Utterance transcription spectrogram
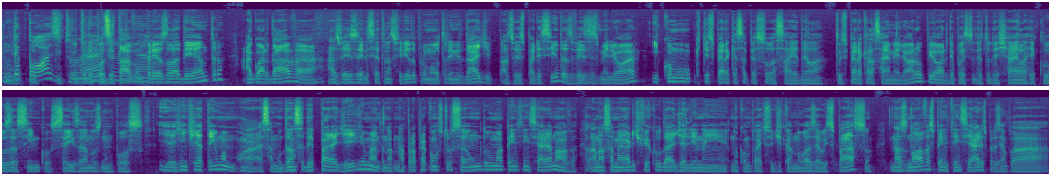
um depósito, tu, tu, tu né? depositava um preso lá dentro, aguardava, às vezes, ele ser transferido para uma outra unidade, às vezes parecida, às vezes melhor. E como que tu espera que essa pessoa saia de lá? Tu espera que ela saia melhor ou pior, depois de tu deixar ela reclusa cinco, seis anos num poço? E a gente já tem uma, uma essa mudança de paradigma na, na, própria construção de uma penitenciária nova. A nossa maior dificuldade ali no, no complexo de Canoas é o espaço. Nas novas penitenciárias, por exemplo, a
